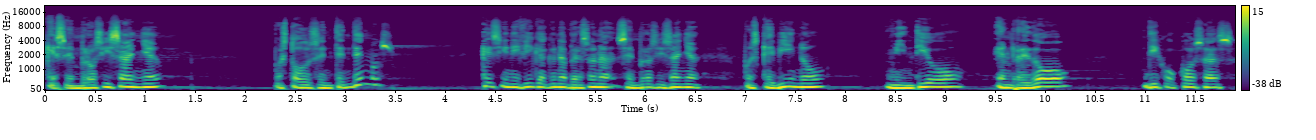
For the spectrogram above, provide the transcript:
que sembró cizaña, pues todos entendemos. ¿Qué significa que una persona sembró cizaña? Pues que vino, mintió, enredó, dijo cosas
